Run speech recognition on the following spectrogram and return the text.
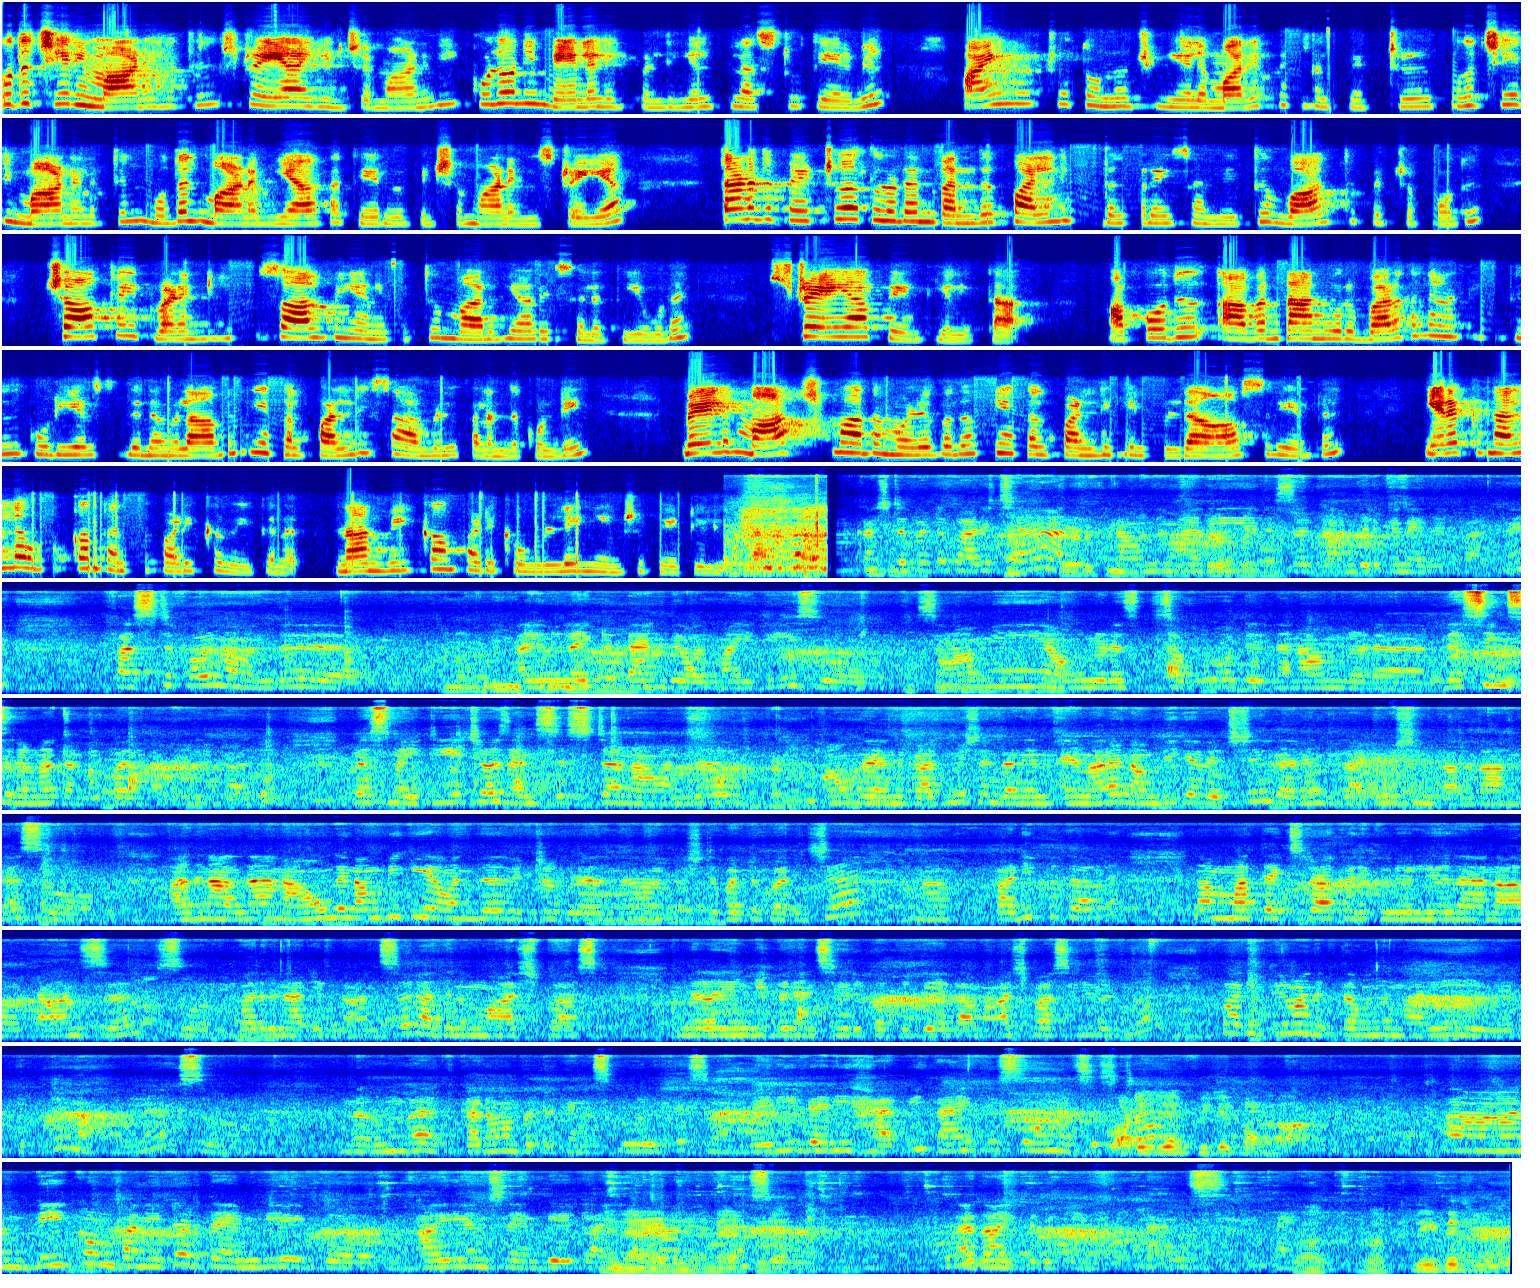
புதுச்சேரி மாநிலத்தில் ஸ்ரேயா என்ற மாணவி குளோனி மேல்நிலைப் பள்ளியில் பிளஸ் டூ தேர்வில் ஐநூற்று தொன்னூற்றி ஏழு மதிப்பெண்கள் பெற்று புதுச்சேரி மாநிலத்தில் முதல் மாணவியாக தேர்வு பெற்ற மாணவி ஸ்ரேயா தனது பெற்றோர்களுடன் வந்து பள்ளி முதல்வரை சந்தித்து வாழ்த்து பெற்ற போது சாக்லேட் வழங்கியும் சால்வை அணிவித்து மரியாதை செலுத்தியவுடன் ஸ்ரேயா பேட்டியளித்தார் அப்போது அவர் நான் ஒரு பரதநாட்டியத்தில் குடியரசு தின விழாவில் எங்கள் பள்ளி சார்பில் கலந்து கொண்டேன். மேலும் மார்ச் மாதம் முழுவதும் எங்கள் பள்ளியில் உள்ள ஆசிரியர்கள் எனக்கு நல்ல ஊக்கம் தந்து படிக்க வைத்தனர். நான் பிகாம் படிக்க உள்ளேன் என்று பேட்டியளித்தார் கஷ்டப்பட்டு படித்தேன். அதுக்கு தகுந்த மாதிரி ரிசல்ட் வந்திருக்குன்னு எதிர்பார்க்குறேன் ஃபர்ஸ்ட் ஆஃப் ஆல் நான் வந்து I would like to thank you all mighty so சாமி அவங்களோட சப்போர்ட் இல்லைன்னா அவங்களோட blessings இல்லைன்னா கண்டிப்பாக எனக்கு நடந்திருக்காது plus my teachers and sister நான் வந்து அவங்க எனக்கு அட்மிஷன் தங்க என் மேலே நம்பிக்கை வச்சு லெவன்த்துக்கு அட்மிஷன் தந்தாங்க. ஸோ அதனால தான் நான் அவங்க நம்பிக்கையை வந்து விட்டுறக்கூடாதுன்னு நான் கஷ்டப்பட்டு படித்தேன். நான் படிப்பு தவிர நான் மற்ற எக்ஸ்ட்ரா கரிக்குலர்லேயும் நான் ஒரு டான்ஸர் ஸோ பரதநாட்டியம் டான்ஸர் அது நம்ம மார்ச் பாஸ் இந்த இண்டிபெண்டன்ஸ் ரிப்பப்ளிக் எல்லாம் மார்ச் பாஸ்லேயும் வந்து படிப்பையும் அதுக்கு தகுந்த மாதிரி எடுத்துக்கிட்டு நான் பண்ணேன் ஸோ நான் ரொம்ப கடமைப்பட்டிருக்கேன் எங்கள் ஸ்கூலுக்கு so very very happy thank you so much? BCom பண்ணிவிட்டு அடுத்த எம்பிஏக்கு ஐஎம்ஸ் எம்பிஏ ட்ரை அதான் இப்போதைக்கு ஓகே ஓகே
